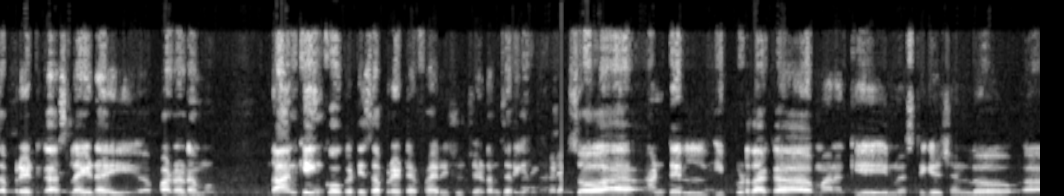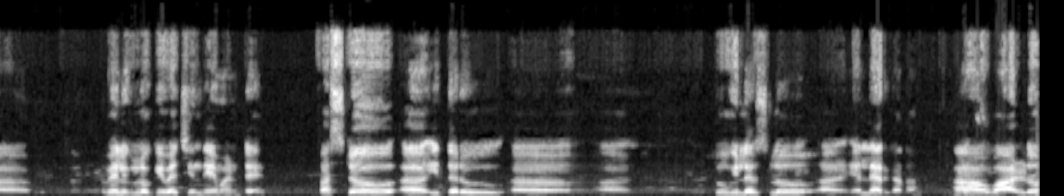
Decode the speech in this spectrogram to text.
సపరేట్గా స్లైడ్ అయి పడడము దానికి ఇంకొకటి సపరేట్ ఎఫ్ఐఆర్ ఇష్యూ చేయడం జరిగింది. సో అంటిల్ ఇప్పుడు దాకా మనకి ఇన్వెస్టిగేషన్లో వెలుగులోకి వచ్చింది ఏమంటే ఫస్ట్ ఇద్దరు టూ వీలర్స్లో వెళ్ళారు కదా వాళ్ళు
